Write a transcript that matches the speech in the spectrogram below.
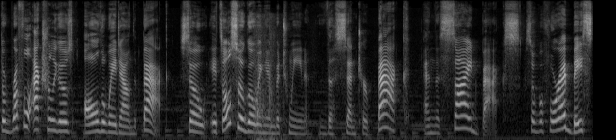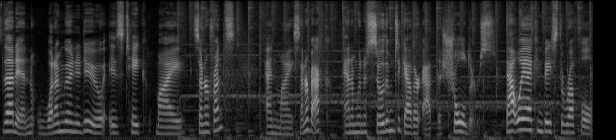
the ruffle actually goes all the way down the back. So it's also going in between the center back and the side backs. So before I baste that in, what I'm going to do is take my center fronts and my center back and I'm going to sew them together at the shoulders. That way I can baste the ruffle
